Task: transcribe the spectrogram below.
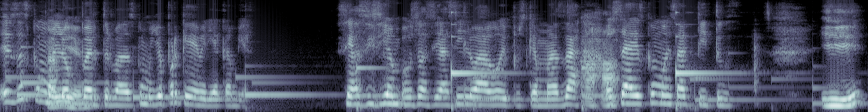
es- eso es como También. lo perturbado. Es como yo, ¿por qué debería cambiar? Si así siempre, o sea, si así lo hago y pues qué más da. Ajá. O sea, es como esa actitud. Y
